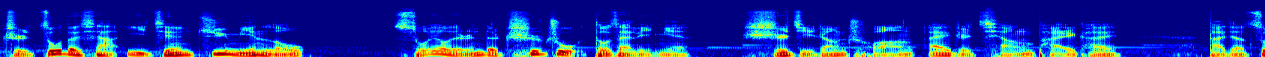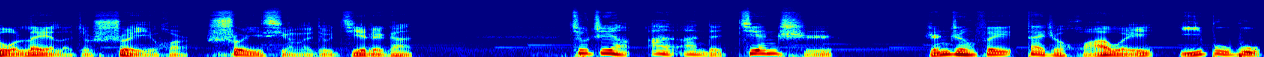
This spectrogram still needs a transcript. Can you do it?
只租得下一间居民楼，所有的人的吃住都在里面，十几张床挨着墙排开。大家坐累了就睡一会儿，睡醒了就接着干，就这样暗暗的坚持，任正非带着华为一步步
